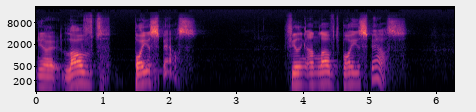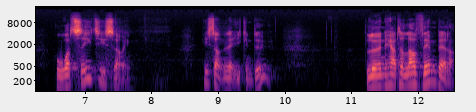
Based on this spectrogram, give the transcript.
you know, loved by your spouse. Feeling unloved by your spouse. Well, what seeds are you sowing? Here's something that you can do. Learn how to love them better.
